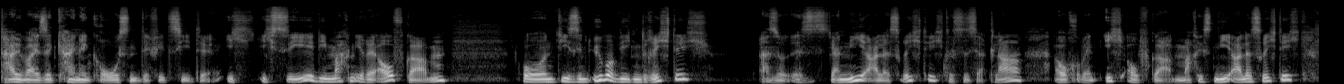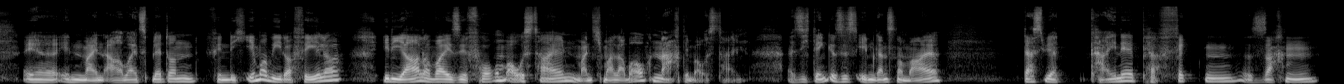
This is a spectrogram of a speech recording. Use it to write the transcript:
teilweise keine großen Defizite. Ich, ich sehe, die machen ihre Aufgaben und die sind überwiegend richtig also es ist ja nie alles richtig, das ist ja klar. Auch wenn ich Aufgaben mache, ist nie alles richtig. Äh, in meinen Arbeitsblättern finde ich immer wieder Fehler. Idealerweise vor dem Austeilen, manchmal aber auch nach dem Austeilen. Also ich denke, es ist eben ganz normal, dass wir keine perfekten Sachen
